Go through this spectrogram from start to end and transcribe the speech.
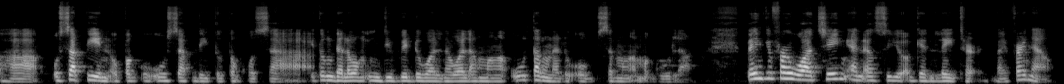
ah, usapin o pag-uusap dito tungkol sa itong dalawang individual na walang mga utang na loob sa mga magulang. Thank you for watching and I'll see you again later. Bye for now.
